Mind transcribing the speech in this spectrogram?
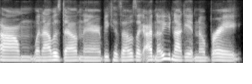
um when I was down there because I was like, I know you're not getting no break.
